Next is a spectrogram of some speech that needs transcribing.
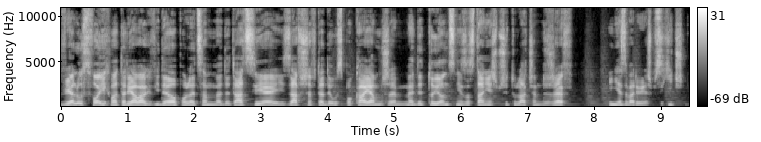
W wielu swoich materiałach wideo polecam medytację i zawsze wtedy uspokajam, że medytując nie zostaniesz przytulaczem drzew i nie zwariujesz psychicznie.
